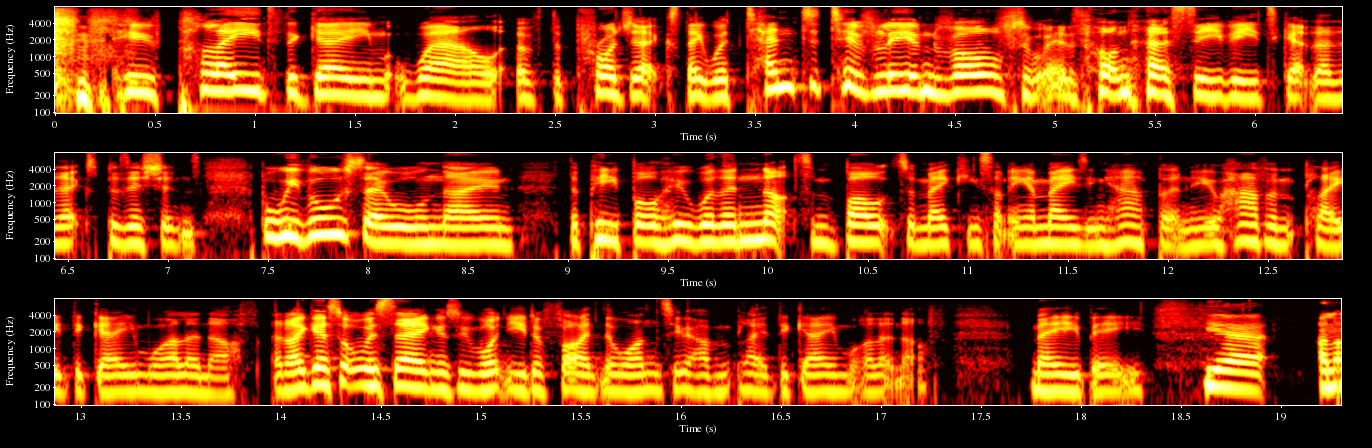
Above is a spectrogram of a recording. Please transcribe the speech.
who've played the game well of the projects they were tentatively involved with on their CV to get their next positions. But we've also all known the people who were the nuts and bolts of making something amazing happen who haven't played the game well enough. And I guess what we're saying is we want you to find the ones who haven't played the game well enough. Maybe. Yeah, and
